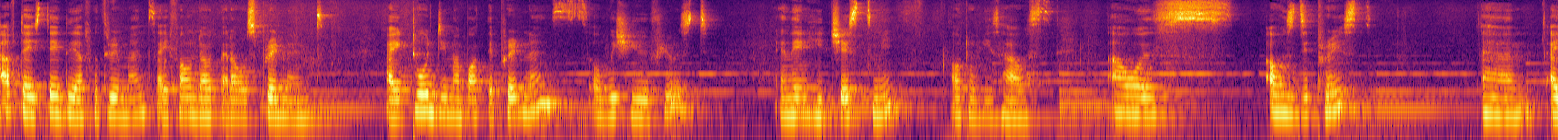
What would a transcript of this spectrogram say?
After I stayed there for three months, I found out that I was pregnant. I told him about the pregnancy, of which he refused, and then he chased me out of his house. I was, I was depressed. Um, I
